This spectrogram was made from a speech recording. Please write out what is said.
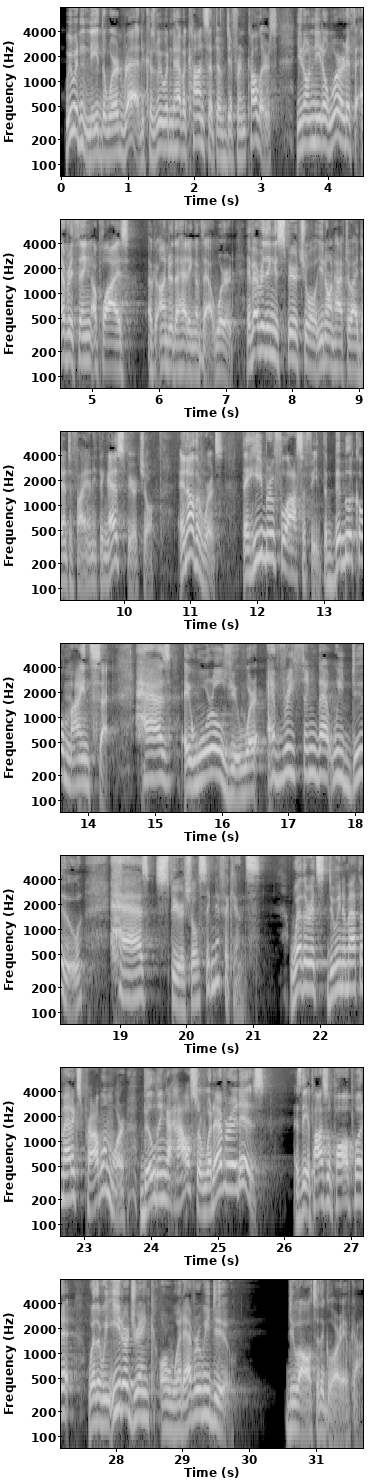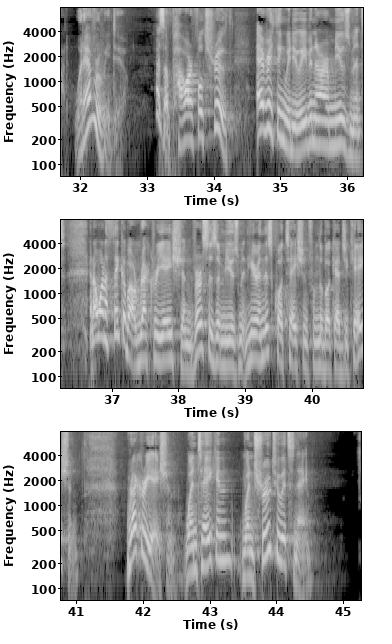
we wouldn't need the word red because we wouldn't have a concept of different colors. You don't need a word if everything applies uh, under the heading of that word. If everything is spiritual, you don't have to identify anything as spiritual. In other words, the Hebrew philosophy, the biblical mindset, has a worldview where everything that we do has spiritual significance. Whether it's doing a mathematics problem or building a house or whatever it is. As the apostle Paul put it, whether we eat or drink or whatever we do, do all to the glory of God. Whatever we do. That's a powerful truth. Everything we do, even in our amusement. And I want to think about recreation versus amusement here in this quotation from the book Education. Recreation, when taken, when true to its name,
